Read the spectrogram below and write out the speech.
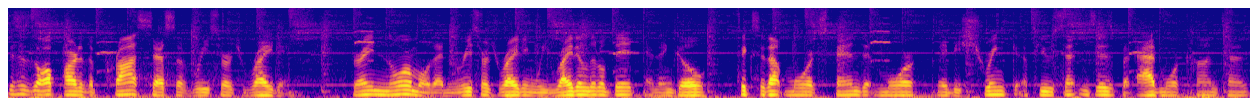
This is all part of the process of research writing. It's very normal that in research writing we write a little bit and then go fix it up more, expand it more, maybe shrink a few sentences but add more content.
